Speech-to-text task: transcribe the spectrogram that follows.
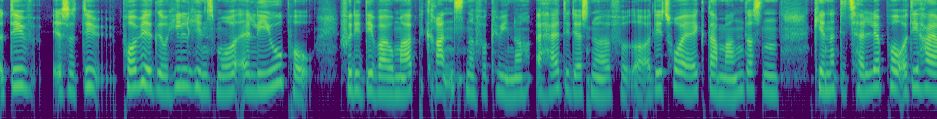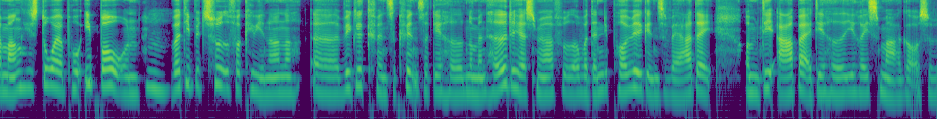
og det, altså, det påvirkede jo hele hendes måde at leve på, fordi det var jo meget begrænsende for kvinder at have de der snørrede fødder, og det tror jeg ikke, der er mange, der sådan kender detaljer på, og det har jeg mange historier på i bogen, mm. hvad de betød for kvinderne, øh, hvilke konsekvenser det havde, når man havde det her snørrede fødder, og hvordan det påvirkede ens hverdag, om det arbejde, de havde i rismarker osv.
